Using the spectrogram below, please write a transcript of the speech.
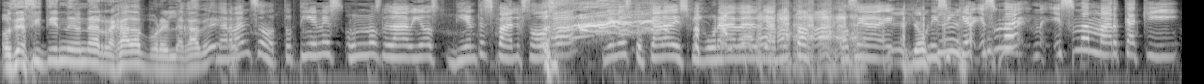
O sea, sí tiene una rajada por el agave. Garbanzo, tú tienes unos labios, dientes falsos, tienes tu cara desfigurada, el diablito. O sea, eh, ¿Yo ni qué? siquiera. Es una, es una marca aquí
